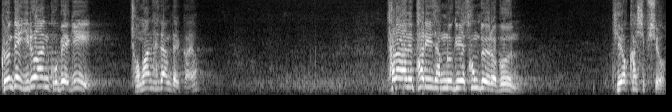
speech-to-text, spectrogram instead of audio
그런데 이러한 고백이 저만 해당될까요? 사랑하는 파리 장로교회 성도 여러분, 기억하십시오.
